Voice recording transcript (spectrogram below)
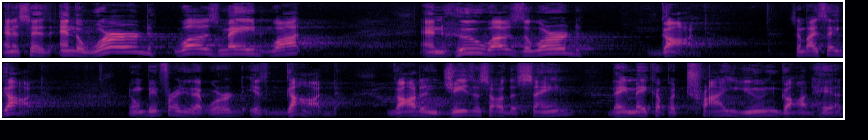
And it says, And the Word was made what? And who was the Word? God. Somebody say God. Don't be afraid of that word, is God. God and Jesus are the same. They make up a triune Godhead.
